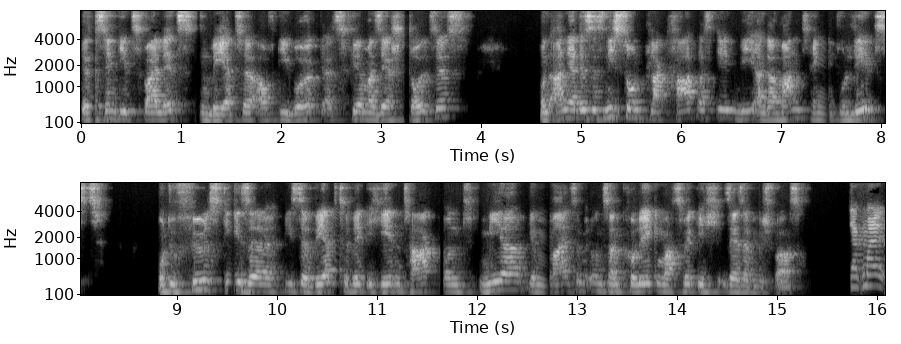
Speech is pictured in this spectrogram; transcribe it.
das sind die zwei letzten Werte, auf die Work als Firma sehr stolz ist. Und Anja, das ist nicht so ein Plakat, was irgendwie an der Wand hängt. Du lebst und du fühlst diese, diese Werte wirklich jeden Tag. Und mir gemeinsam mit unseren Kollegen macht es wirklich sehr, sehr viel Spaß. Sag mal,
